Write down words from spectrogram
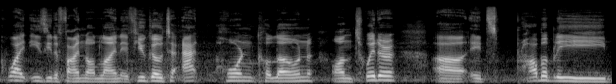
quite easy to find online. If you go to at Horn Cologne on Twitter, uh, it's probably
